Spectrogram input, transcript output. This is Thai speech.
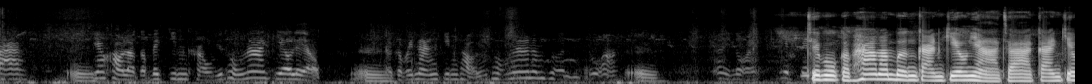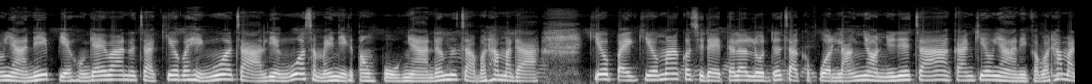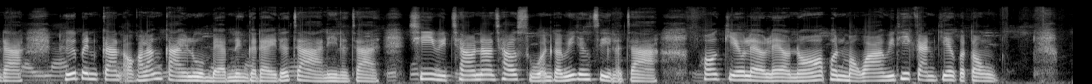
เออเกี่ยวเขาแล้วก็ไปกินเขาอยู่ทงหน้าเกี่ยวแล้วเออแล้วก็ไปนั่งกินเขาอยู่ทงหน้าน้ำเพิ่นดูอะ เออไอ้หน่อย เฮ็ดเป็นเจโบกับผ้ามาเบิงการเกี่ยวหญ้าจ้าการเกี่ยวหญ้านี่เปียของยายว่านนะจ้าเกี่ยวไปเห็นงัวจ้าเลี้ยงงัวสมัยนี้ก็ต้องปลูกหญ้าเริ่มนะจ้าบ่าธรรมดา เกี่ยวไปเกี่ยวมากก็สิได้แต่ละรถเด้อจ้ากระปวดหลังหย่อนอยู่เด้อจ้า การเกี่ยวหญ้านี่ก็บ่าธรรมดา ถือเป็นการออกกำลังกายรูปแบบหนึ่งก็ได้เด้อจ้านี่ละจ้าชีวิตชาวนาชาวสวนก็มีจังซี่ละจ้าพอเกี่ยวแล้วแล้วเนาะเพิ่นบอกว่าวิธีการเกี่ยวก็ต้อง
